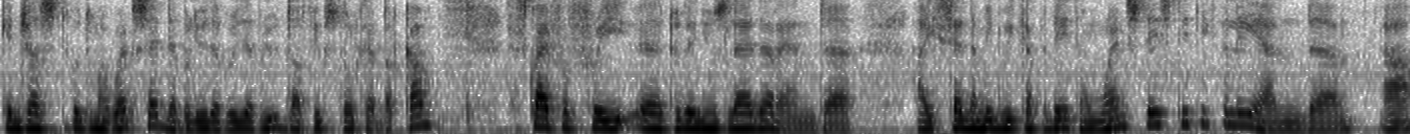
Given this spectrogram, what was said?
can just go to my website www.fibstalker.com subscribe for free uh, to the newsletter and uh, I send a midweek update on Wednesdays typically and um, a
